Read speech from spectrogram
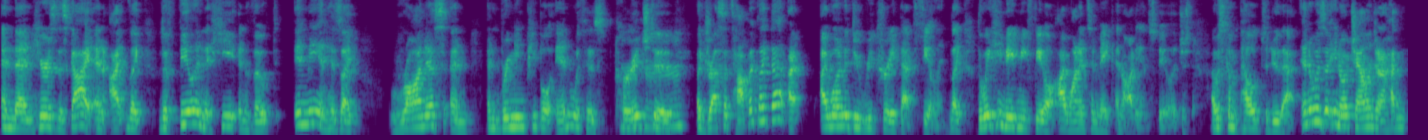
And then here's this guy and I like the feeling that he invoked in me and his like rawness and and bringing people in with his courage to Mhm. address a topic like that. I I wanted to recreate that feeling. Like the way he made me feel, I wanted to make an audience feel. It just I was compelled to do that. And it was a, you know, a challenge and I hadn't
